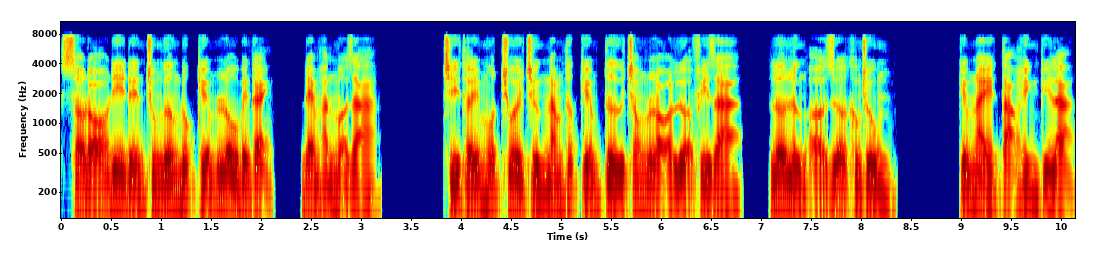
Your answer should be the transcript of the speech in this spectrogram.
sau đó đi đến trung ương đúc kiếm lô bên cạnh, đem hắn mở ra. Chỉ thấy một chuôi chừng năm thước kiếm từ trong lò lửa phi ra, lơ lửng ở giữa không trung. Kiếm này tạo hình kỳ lạ,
